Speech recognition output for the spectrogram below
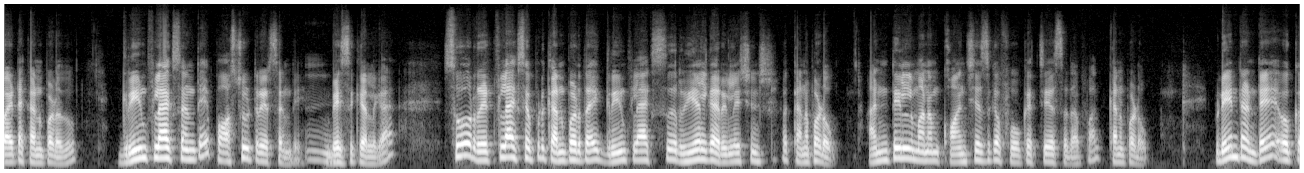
బయట కనపడదు. గ్రీన్ ఫ్లాగ్స్ అంటే పాజిటివ్ ట్రేట్స్ అండి. బేసికల్గా సో రెడ్ ఫ్లాగ్స్ ఎప్పుడు కనపడతాయి? గ్రీన్ ఫ్లాగ్స్ రియల్గా రిలేషన్షిప్లో కనపడవు. అంటిల్ మనం కాన్షియస్గా ఫోకస్ చేస్తే తప్ప కనపడవు. ఇప్పుడు ఏంటంటే ఒక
